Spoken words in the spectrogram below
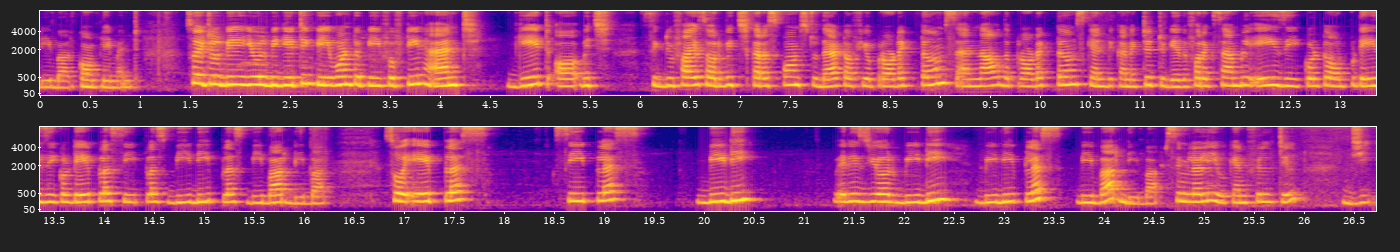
D bar complement. So it will be, you will be getting P1 to P15 and gate or which signifies or which corresponds to that of your product terms and now the product terms can be connected together. For example, A is equal to output A is equal to A plus C plus B D plus B bar D bar. So A plus C plus BD, where is your BD? BD plus B bar D bar. Similarly, you can fill till G.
